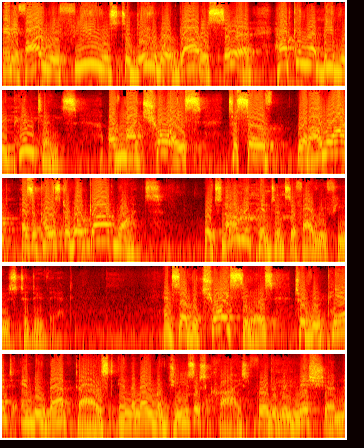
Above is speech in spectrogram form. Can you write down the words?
And if I refuse to do what God has said, how can that be repentance of my choice to serve what I want as opposed to what God wants? Well, it's not repentance if I refuse to do that. And so the choice is to repent and be baptized in the name of Jesus Christ for the remission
